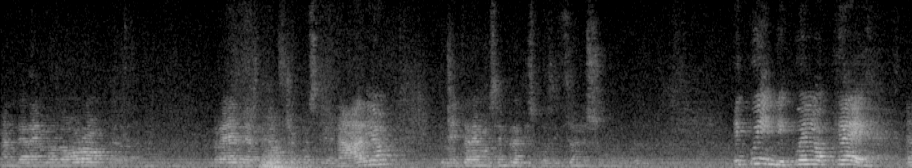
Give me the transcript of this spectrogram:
manderemo loro eh, breve e veloce questionario che metteremo sempre a disposizione su Moodle. E quindi quello che eh,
